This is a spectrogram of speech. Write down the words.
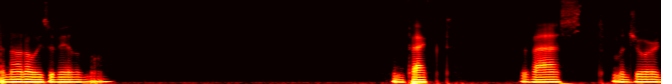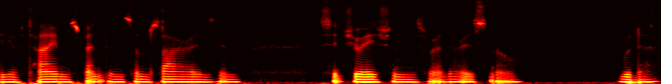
they're not always available. In fact, the vast majority of time spent in samsara is in situations where there is no Buddha.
